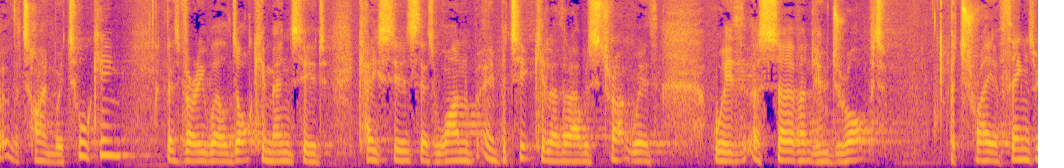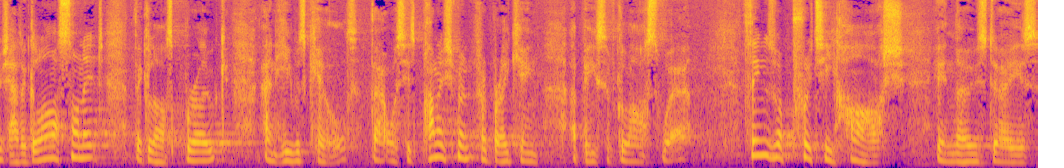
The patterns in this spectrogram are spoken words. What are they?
at the time we're talking. There's very well documented cases. There's one in particular that I was struck with, with a servant who dropped tray of things which had a glass on it. The glass broke and he was killed. That was his punishment for breaking a piece of glassware. Things were pretty harsh in those days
